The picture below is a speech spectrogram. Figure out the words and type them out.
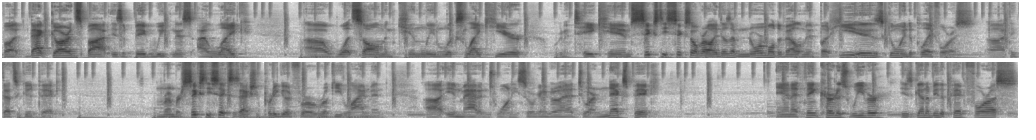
But that guard spot is a big weakness. I like uh, what Solomon Kindley looks like here. We're going to take him 66 overall. He does have normal development, but he is going to play for us. Uh, I think that's a good pick. Remember, 66 is actually pretty good for a rookie lineman uh, in Madden 20. So we're going to go ahead to our next pick. And I think Curtis Weaver is going to be the pick for us.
